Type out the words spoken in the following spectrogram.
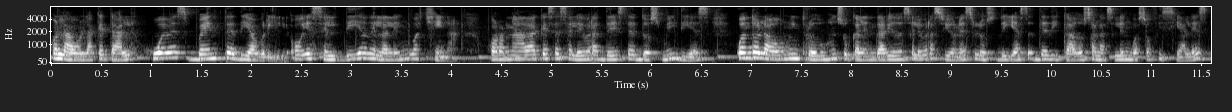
Hola, hola, ¿qué tal? Jueves 20 de abril. Hoy es el Día de la Lengua China, jornada que se celebra desde 2010, cuando la ONU introdujo en su calendario de celebraciones los días dedicados a las lenguas oficiales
